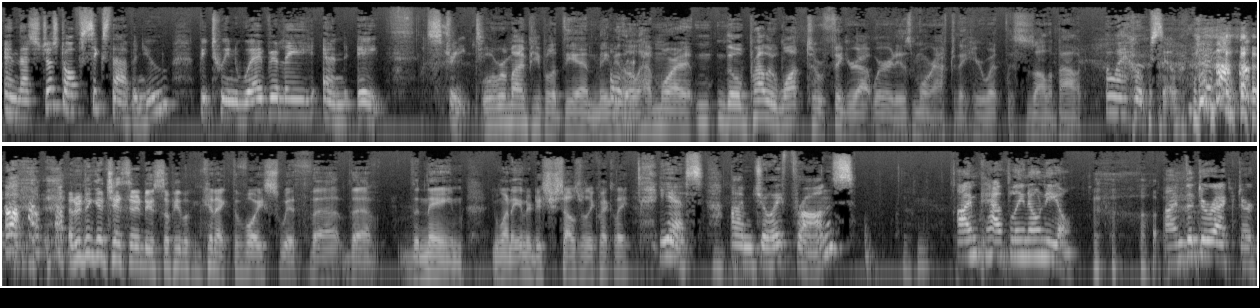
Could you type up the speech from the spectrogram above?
And that's just off 6th Avenue between Waverly and 8th Street. We'll remind people at the end. Maybe All they'll have more. They'll probably want to figure out where it is more after they hear what this is all about. Oh, I hope so. And we didn't get a chance to introduce, so people can connect the voice with uh, the the name. You want to introduce yourselves really quickly? yes, I'm Joy Franz. I'm Kathleen O'Neill. I'm the director.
